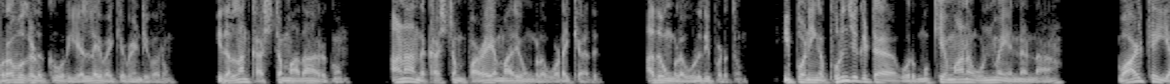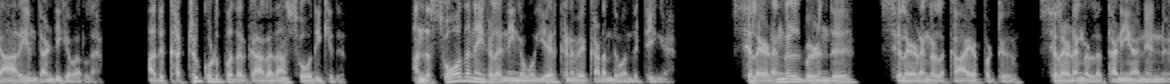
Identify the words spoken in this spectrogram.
உறவுகளுக்கு ஒரு எல்லை வைக்க வேண்டி வரும். இதெல்லாம் கஷ்டமா தான் இருக்கும். ஆனா அந்த கஷ்டம் பழைய மாதிரி உங்களை உடைக்காது. அது உங்களை உறுதிப்படுத்தும். இப்போ நீங்க புரிஞ்சுக்கிட்ட ஒரு முக்கியமான உண்மை என்னன்னா வாழ்க்கை யாரையும் தண்டிக்க வரல. அது கற்றுக் கொடுப்பதற்காக தான் சோதிக்குது. அந்த சோதனைகளை நீங்க ஏற்கனவே கடந்து வந்துட்டீங்க. சில இடங்கள் விழுந்து சில இடங்கள்ல காயப்பட்டு சில இடங்கள்ல தனியா நின்னு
